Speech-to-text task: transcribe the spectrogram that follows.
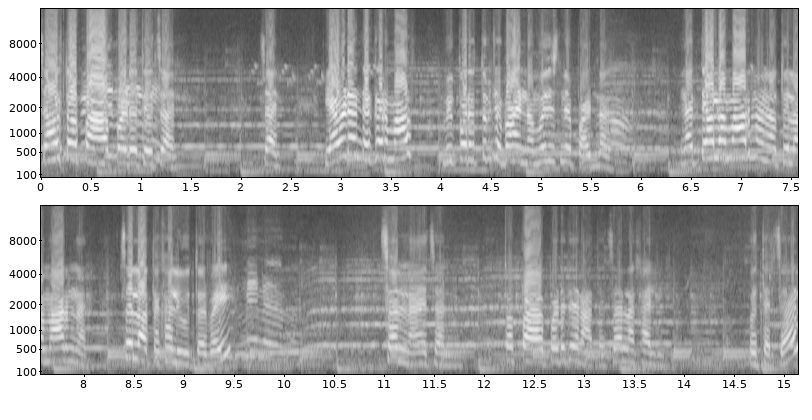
चाल तो पा पडत आहे, चाल. चाल. एवढ्या कर माफ. मी परत तुमच्या भांडणामध्येच नाही पडणार. ना त्याला मारणार ना तुला मारणार. चल आता खाली उतर बाई. मी नाही येणार. चल ना हे चल ना. तो पाया पडते ना आता. चल ना खाली. उतर चल.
